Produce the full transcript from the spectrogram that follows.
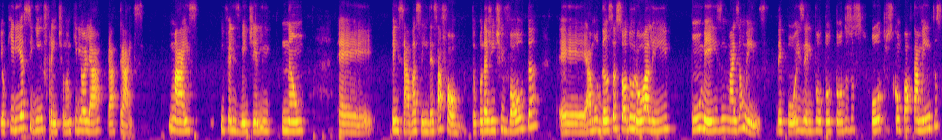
Eu queria seguir em frente, eu não queria olhar para trás. Mas, infelizmente, ele não é, pensava assim, dessa forma. Então, quando a gente volta, é, a mudança só durou ali um mês, mais ou menos. Depois ele voltou todos os outros comportamentos,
